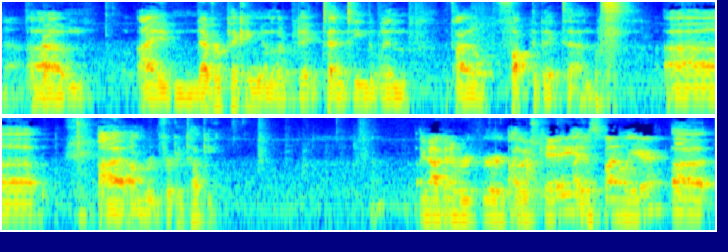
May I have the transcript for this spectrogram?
No. Um, I'm never picking another Big Ten team to win the title. Fuck the Big Ten. Uh, I, I'm rooting for Kentucky. You're not gonna root for Coach K I- in his final year? Uh,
